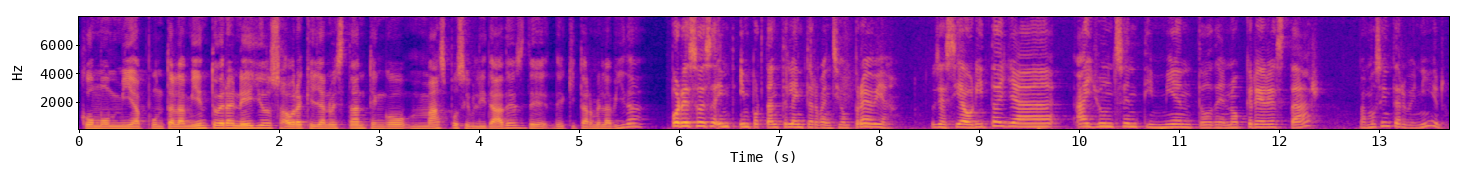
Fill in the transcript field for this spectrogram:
Como mi apuntalamiento era en ellos, ahora que ya no están, ¿tengo más posibilidades de, de quitarme la vida? Por eso es importante la intervención previa. O sea, si ahorita ya hay un sentimiento de no querer estar, vamos a intervenir.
